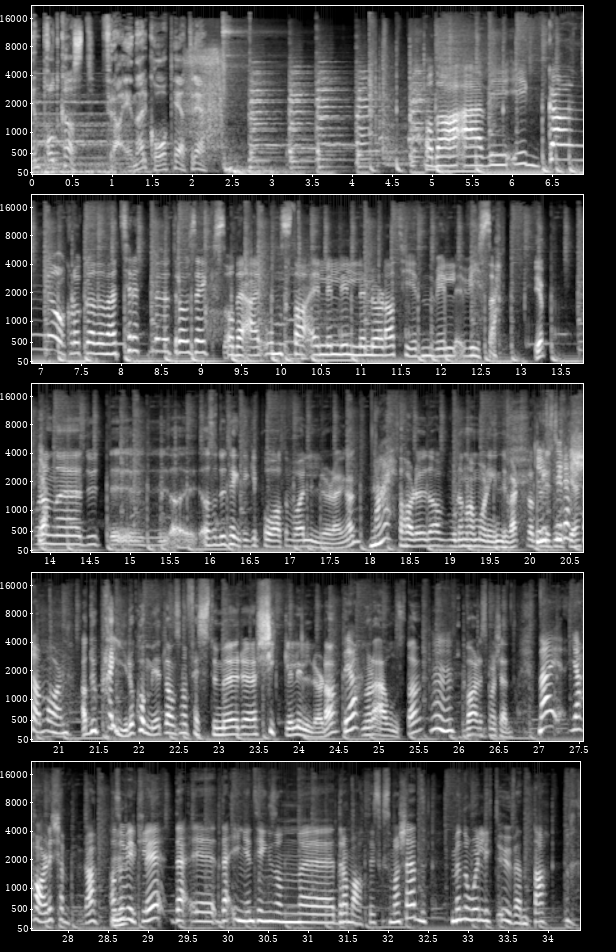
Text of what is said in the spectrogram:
En podkast fra NRK P3. Og da er vi i gang, og klokka den er 13 minutter over 6, og det er onsdag eller lille lørdag tiden vil vise. Jepp. Hvordan ja. du, eh, altså, du tenkte ikke på at det var lille lørdag engang? Nei, Så har du da, hvordan har morgenen din vært? Litt liksom ikke- rusha morgen. Ja, du pleier å komme i et eller annet sånn festhumør eh, skikkelig lille lørdag Ja. når det er onsdag. Mm. Hva er det som har skjedd? Nei, jeg har det kjempebra. Altså Mm. virkelig, det er, det er ingenting sånn eh, dramatisk som har skjedd, men noe litt uventa.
